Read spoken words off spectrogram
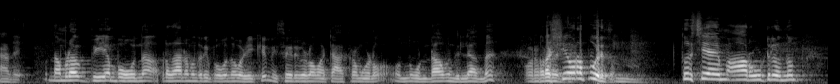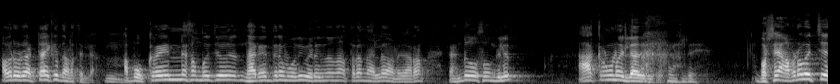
അതെ. നമ്മുടെ പി എം പോകുന്ന പ്രധാനമന്ത്രി പോകുന്ന വഴിക്ക് മിസൈലുകളോ മറ്റു ആക്രമണങ്ങളോ ഒന്നും ഉണ്ടാവുന്നില്ല എന്ന് റഷ്യ ഉറപ്പുവരുത്തും. തീർച്ചയായും ആ റൂട്ടിലൊന്നും അവരൊരു അറ്റാക്ക് നടത്തില്ല. അപ്പോൾ ഉക്രൈനെ സംബന്ധിച്ച് നരേന്ദ്രമോദി വരുന്നത് അത്ര നല്ലതാണ്. കാരണം രണ്ട് ദിവസമെങ്കിലും ആക്രമണം ഇല്ലാതിരിക്കും. അതെ. പക്ഷേ അവിടെ വെച്ച്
